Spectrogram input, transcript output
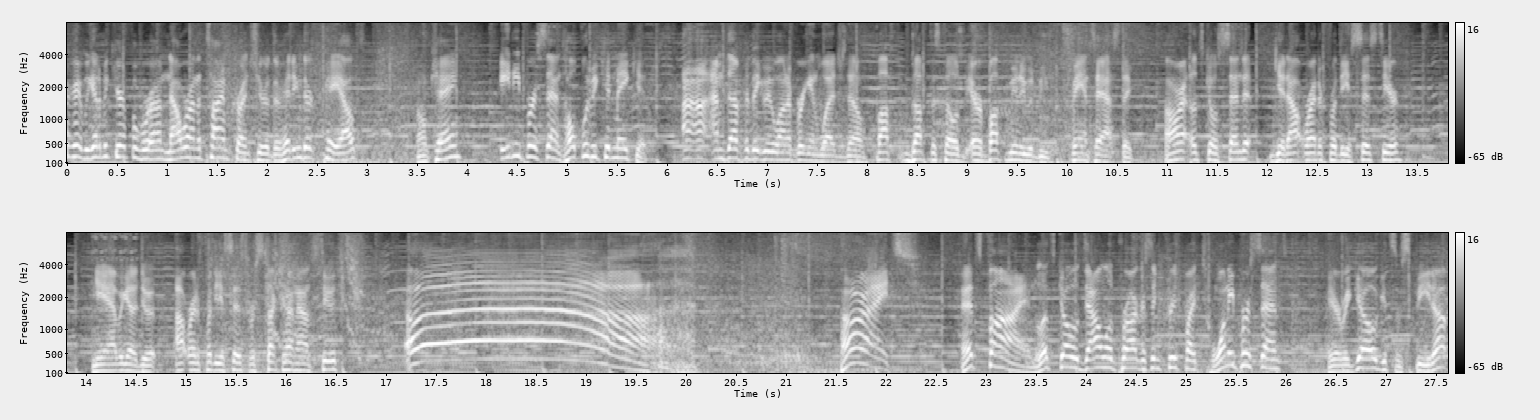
okay, we got to be careful. We're on now. We're on a time crunch here. They're hitting their payout. Okay, 80%. Hopefully we can make it. I, I'm definitely thinking we want to bring in Wedge though. Buff, buff dispel or buff immunity would be fantastic. All right, let's go send it. Get Outrider for the assist here. Yeah, we got to do it. Outrider for the assist. We're stuck on Houndstooth. Ah! All right, it's fine. Let's go. Download progress increased by 20%. Here we go. Get some speed up.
